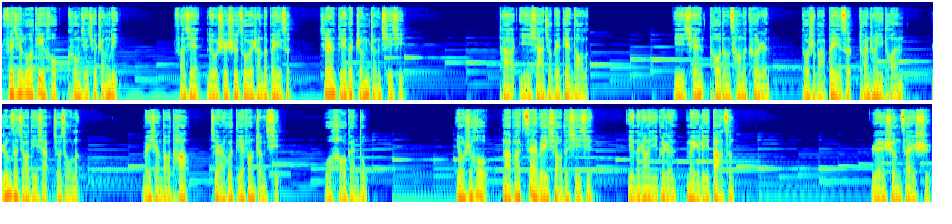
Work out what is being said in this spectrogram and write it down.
飞机落地后，空姐去整理，发现刘诗诗座位上的被子竟然叠得整整齐齐。他一下就被电到了。以前头等舱的客人，都是把被子团成一团，扔在脚底下就走了，没想到他竟然会叠放整齐，我好感动。有时候，哪怕再微小的细节，也能让一个人魅力大增。人生在世，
